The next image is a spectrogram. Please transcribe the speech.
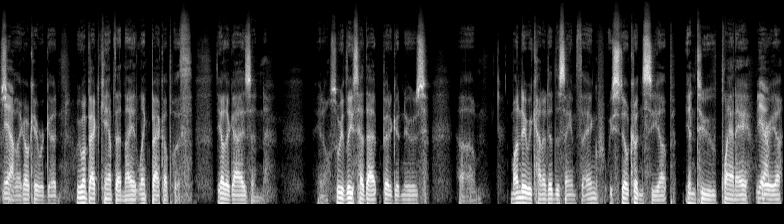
So Yeah. we're like, okay, we're good. We went back to camp that night, linked back up with the other guys, and you know, so we at least had that bit of good news. Um, Monday we kind of did the same thing. We still couldn't see up into Plan A Yeah. area,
